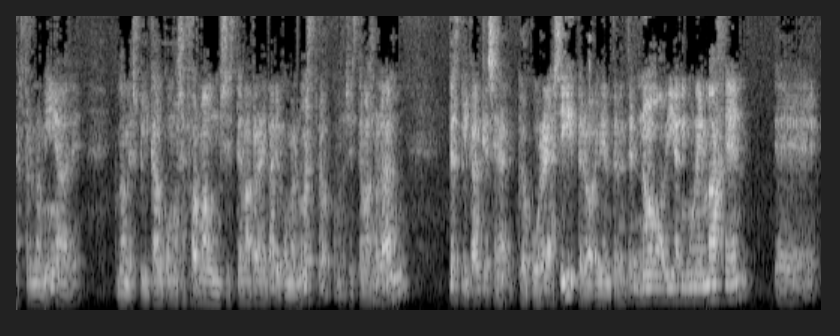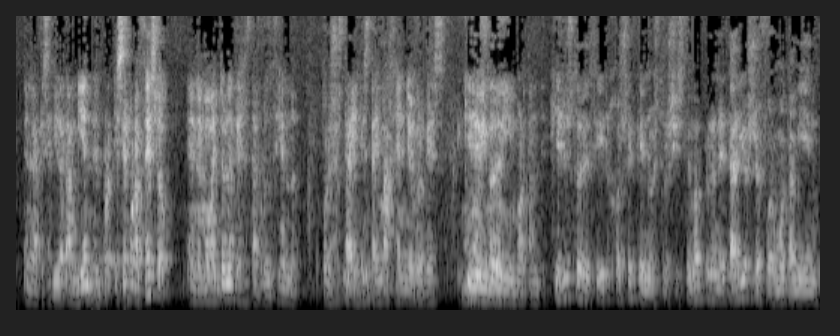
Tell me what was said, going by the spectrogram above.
astronomía, donde explican cómo se forma un sistema planetario como el nuestro, como el sistema solar, te explican que, se, que ocurre así, pero evidentemente no había ninguna imagen eh, en la que se viera también ese proceso en el momento en el que se está produciendo. Por eso esta, esta imagen yo creo que es muy, muy importante. ¿Quiere esto decir, José, que nuestro sistema planetario se formó también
